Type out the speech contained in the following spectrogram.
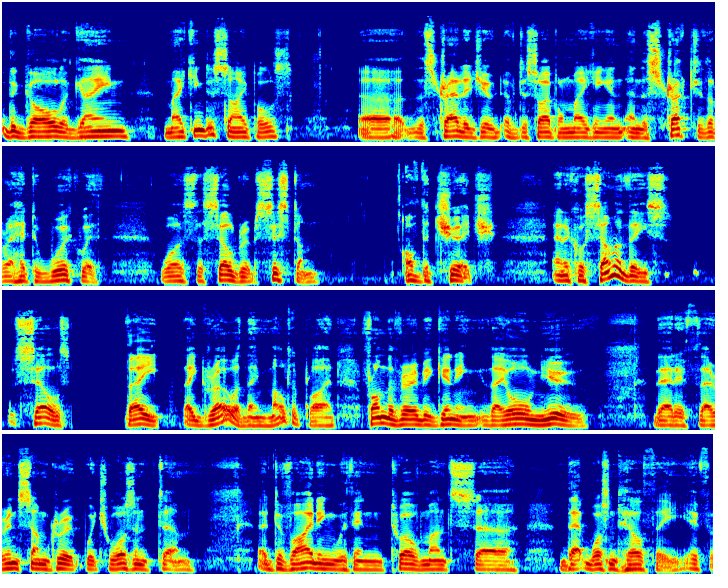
the goal again, making disciples uh, the strategy of, of disciple making and, and the structure that I had to work with was the cell group system of the church. And of course, some of these cells, they, they grow and they multiply. And from the very beginning, they all knew that if they're in some group which wasn't um, uh, dividing within 12 months, uh, that wasn't healthy. If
